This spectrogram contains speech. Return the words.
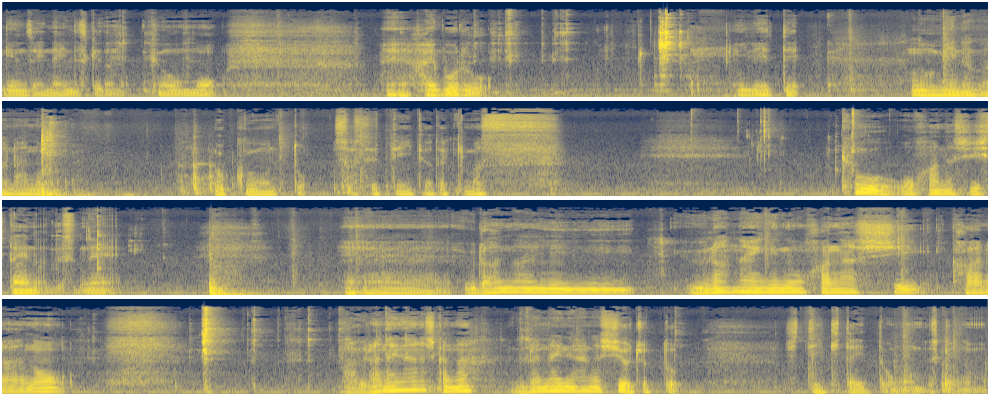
現在ないんですけども今日も、えハイボールを入れて飲みながらの録音とさせていただきます。今日お話ししたいのはですねえー占い占いの話からの、まあ、占いの話かな。占いの話をちょっとしていきたいと思うんですけれども。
